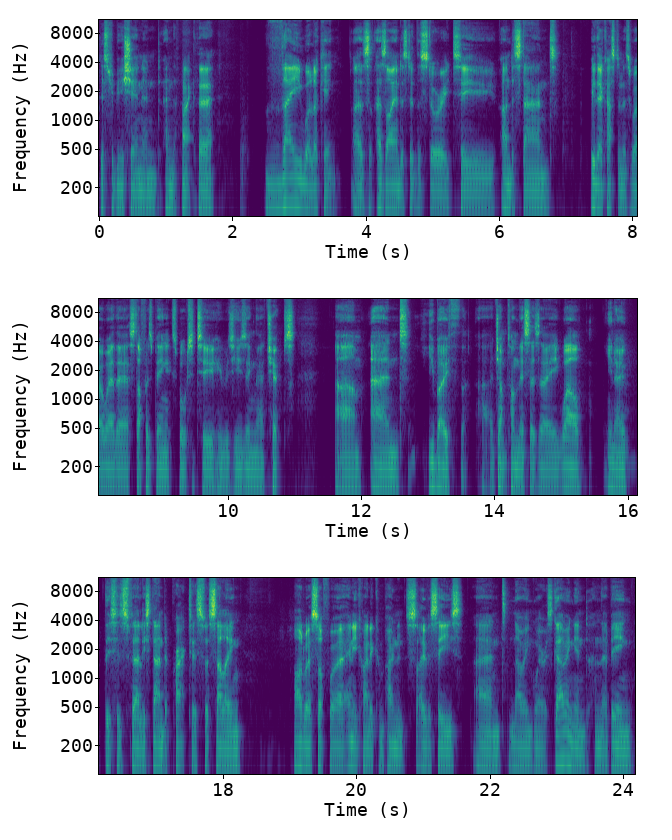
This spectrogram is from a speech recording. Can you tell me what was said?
distribution and and the fact that they were looking as as I understood the story to understand who their customers were, where their stuff was being exported to, who was using their chips, um, and you both uh, jumped on this as a well, you know, this is fairly standard practice for selling hardware, software, any kind of components overseas, and knowing where it's going, and and they're being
